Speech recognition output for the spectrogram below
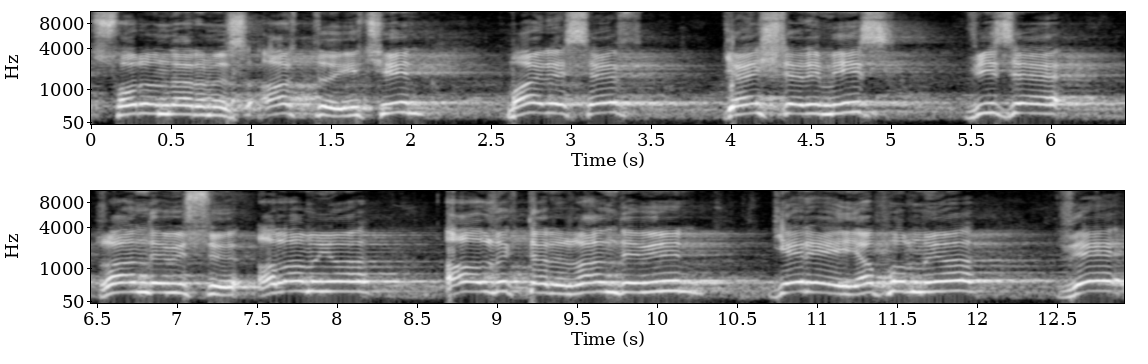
sorunlarımız arttığı için maalesef gençlerimiz vize randevusu alamıyor. Aldıkları randevunun gereği yapılmıyor ve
